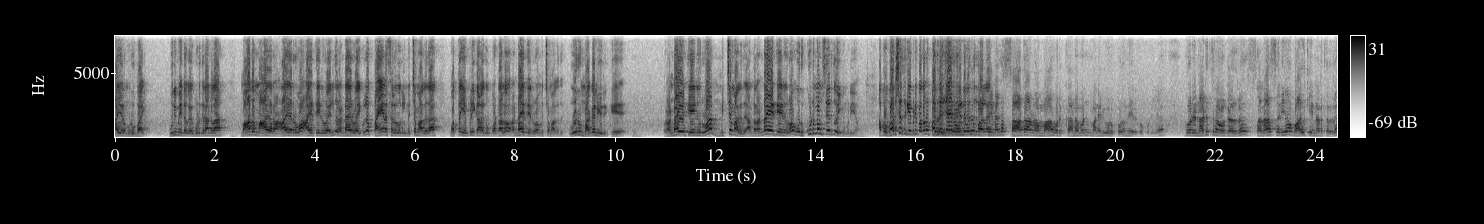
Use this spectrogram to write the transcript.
ஆயிரம் ரூபாய். உரிமை தொகை கொடுக்குறாங்களா? மாதம் ஆயிரம் ஆயிரம் ரூபாய் ஆயிரத்தி ஐநூறுவாயிலிருந்து ரெண்டாயிரம் ரூபாய்க்குள்ள பயண செலவுகள் மிச்சமாகுதா? மொத்தம் எப்படி கணக்கு போட்டாலும் ரெண்டாயிரத்தி ஐநூறு ரூபாய் மிச்சமாகுது. ஒரு மகளிருக்கு ரெண்டாயிரத்தி ஐநூறு ரூபாய் மிச்சமாகுது. அந்த ரெண்டாயிரத்தி ஐநூறு ரூபாய் ஒரு குடும்பம் சேர்த்து வைக்க முடியும். அப்ப வருஷத்துக்கு எப்படி பார்த்தாலும் பதினஞ்சாயிரம் சாதாரணமா ஒரு கணவன் மனைவி ஒரு குழந்தை இருக்கக்கூடிய ஒரு நடுத்தர வர்க்கத்துல சராசரியா வாழ்க்கையை நடத்துறதுல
